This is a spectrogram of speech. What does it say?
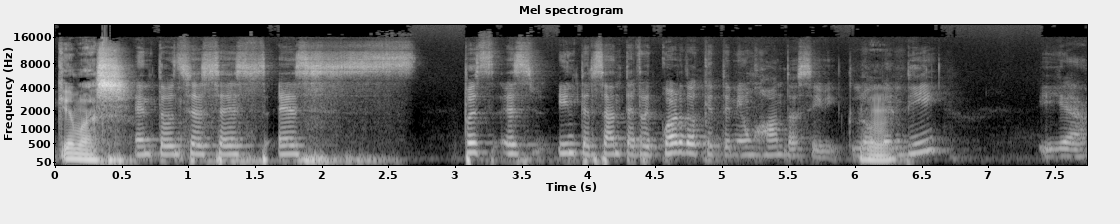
¿Qué más? Entonces es, es, pues es interesante. Recuerdo que tenía un Honda Civic. Lo vendí y ya.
